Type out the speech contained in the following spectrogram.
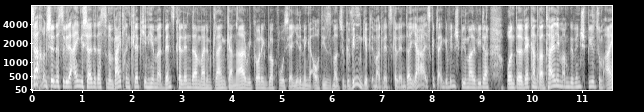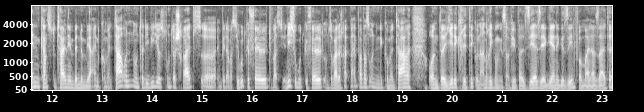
Tag und schön, dass du wieder eingeschaltet hast zu einem weiteren Kläppchen hier im Adventskalender, meinem kleinen Kanal Recording Blog, wo es ja jede Menge auch dieses Mal zu gewinnen gibt im Adventskalender. Ja, es gibt ein Gewinnspiel mal wieder. Und äh, wer kann daran teilnehmen am Gewinnspiel? Zum einen kannst du teilnehmen, wenn du mir einen Kommentar unten unter die Videos drunter schreibst. Äh, entweder was dir gut gefällt, was dir nicht so gut gefällt und so weiter. Schreib mir einfach was unten in die Kommentare. Und äh, jede Kritik und Anregung ist auf jeden Fall sehr, sehr gerne gesehen von meiner Seite.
